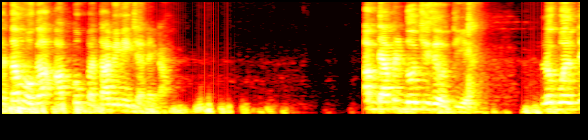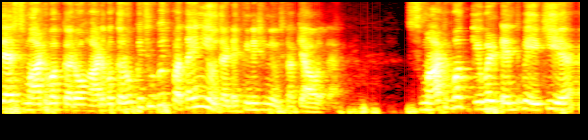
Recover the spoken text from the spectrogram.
खत्म होगा, आपको पता भी नहीं चलेगा। अब दो चीज़ें होती है। लोग बोलते हैं स्मार्ट वर्क करो हार्ड वर्क करो. किसी को कुछ पता ही नहीं होता डेफिनेशन नहीं उसका क्या होता है। स्मार्ट वर्क केवल टेंथ में एक ही है।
